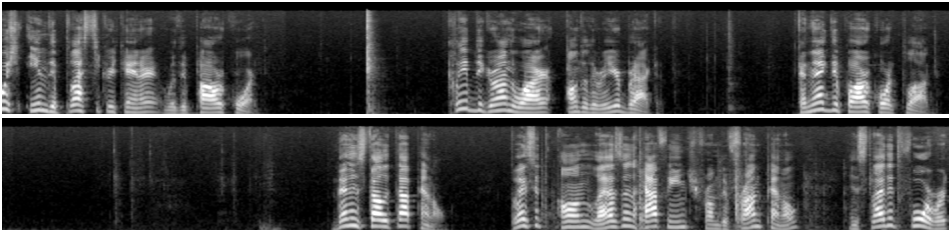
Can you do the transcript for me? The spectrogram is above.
Push in the plastic retainer with the power cord. Clip the ground wire onto the rear bracket. Connect the power cord plug. Then install the top panel. Place it on less than half inch from the front panel and slide it forward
